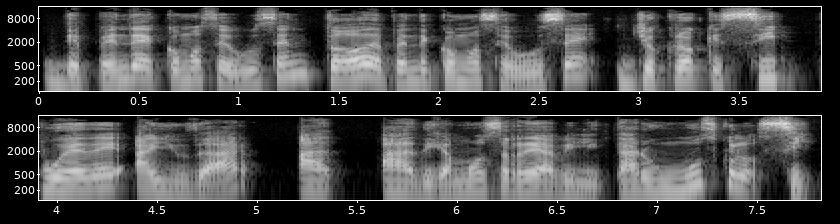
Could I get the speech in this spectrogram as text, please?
Depende de cómo se usen, todo depende de cómo se use. Yo creo que sí puede ayudar a, a digamos, rehabilitar un músculo. Sí,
